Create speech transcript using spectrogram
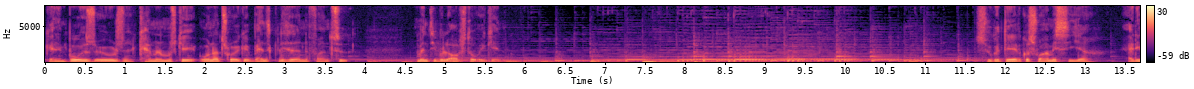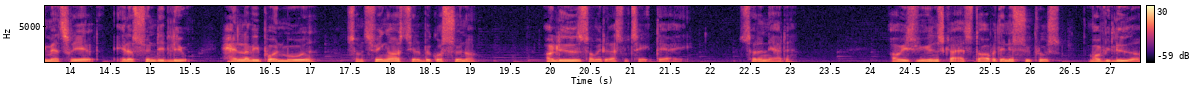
Gennem bodsøvelse kan man måske undertrykke vanskelighederne for en tid, men de vil opstå igen. Sukadev Goswami siger, at i materielt eller syndigt liv handler vi på en måde, som tvinger os til at begå synder og lide som et resultat deraf. Sådan er det. Og hvis vi ønsker at stoppe denne cyklus, hvor vi lider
